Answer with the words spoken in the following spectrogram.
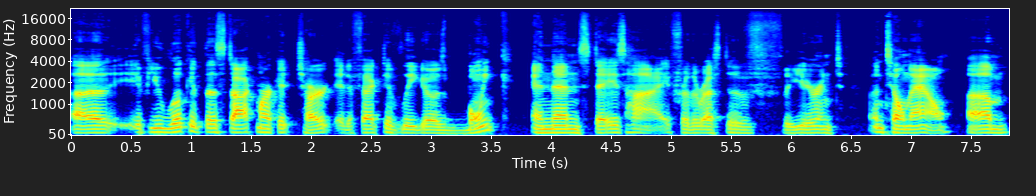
Uh, if you look at the stock market chart, it effectively goes boink and then stays high for the rest of the year and, until now. Um,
